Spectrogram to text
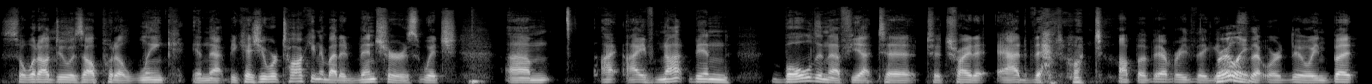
So what I'll do is I'll put a link in that because you were talking about adventures, which um, I, I've not been bold enough yet to to try to add that on top of everything Really? else that we're doing. But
